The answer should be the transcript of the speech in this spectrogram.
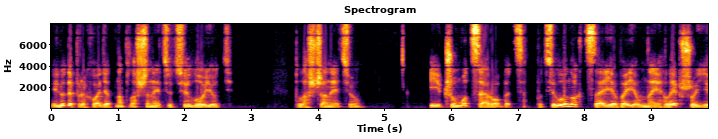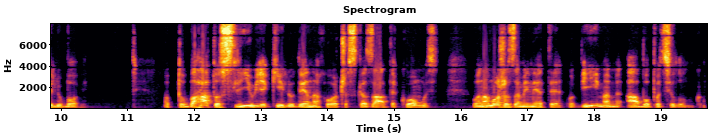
І люди приходять на плащаницю, цілують плащаницю. І чому це робиться? Поцілунок це є вияв найглибшої любові. Тобто багато слів, які людина хоче сказати комусь, вона може замінити обіймами або поцілунком.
